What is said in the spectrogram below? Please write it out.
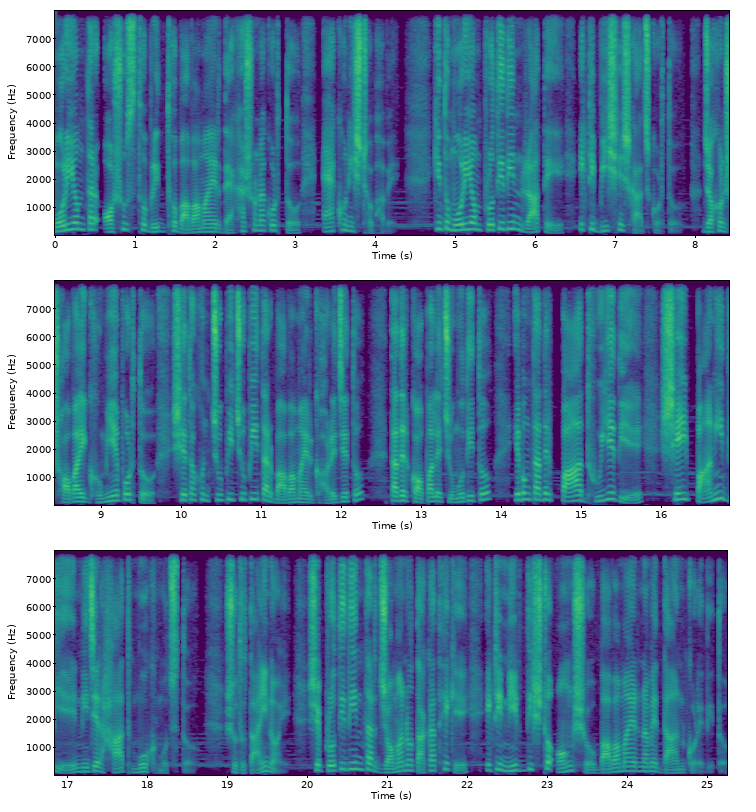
মরিয়ম তার অসুস্থ বৃদ্ধ বাবা মায়ের দেখাশোনা করত একনিষ্ঠভাবে। কিন্তু মরিয়ম প্রতিদিন রাতে একটি বিশেষ কাজ করত। যখন সবাই ঘুমিয়ে পড়ত, সে তখন চুপি চুপি তার বাবা মায়ের ঘরে যেত, তাদের কপালে চুমু দিত এবং তাদের পা ধুইয়ে দিয়ে সেই পানি দিয়ে নিজের হাত মুখ মুছত। শুধু তাই নয়, সে প্রতিদিন তার জমানো টাকা থেকে একটি নির্দিষ্ট অংশ বাবা মায়ের নামে দান করে দিত।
